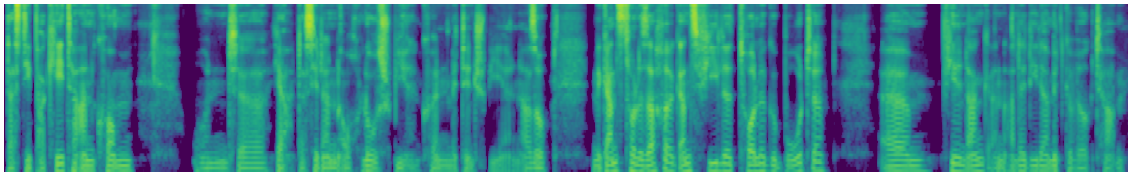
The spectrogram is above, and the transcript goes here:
dass die Pakete ankommen und äh, ja, dass sie dann auch losspielen können mit den Spielen. Also eine ganz tolle Sache, ganz viele tolle Gebote. Ähm, vielen Dank an alle, die da mitgewirkt haben.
